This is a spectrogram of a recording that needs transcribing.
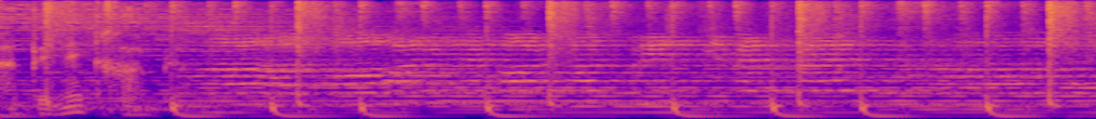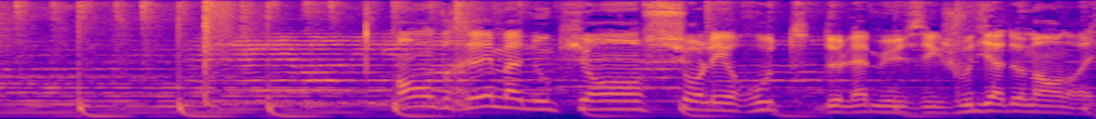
impénétrable. André Manoukian sur les routes de la musique. Je vous dis à demain André.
